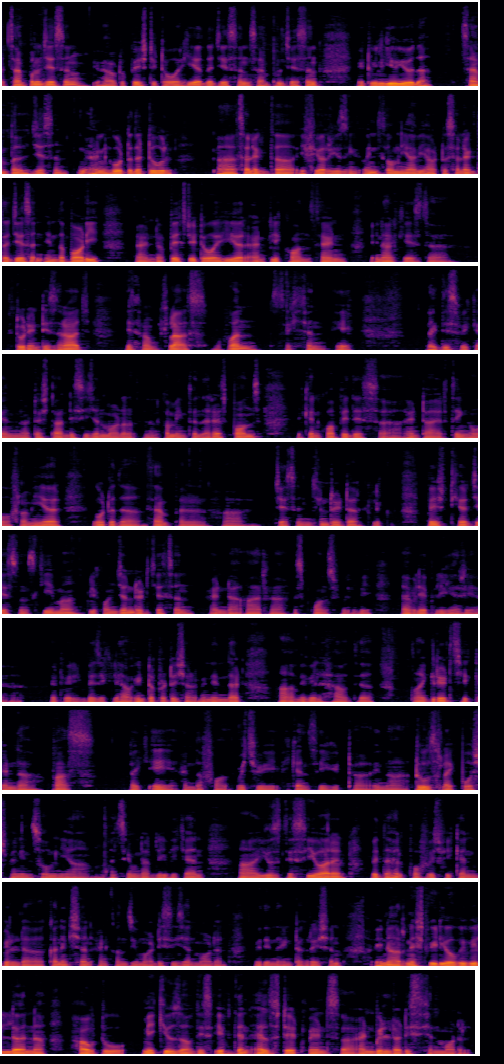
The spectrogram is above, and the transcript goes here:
sample json. Json you have to paste it over here the json sample json. It will give you the sample json and go to the tool uh, select the if you are using insomnia we have to select the json in the body and uh, paste it over here and click on send. In our case the student is raj is from class 1 section a like this we can uh, test our decision model and coming to the response. We can copy this uh, entire thing over from here. Go to the sample uh, json generator. Click paste here json schema. Click on generate json and uh, our uh, response will be available here, it will basically have interpretation. Within that uh, we will have the grade check and the pass like A and the fall which we, we can see it uh, in uh, tools like Postman Insomnia and similarly we can uh, use this URL with the help of which we can build a connection and consume a decision model within the integration. In our next video we will learn uh, how to make use of this if then else statements uh, and build a decision model.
